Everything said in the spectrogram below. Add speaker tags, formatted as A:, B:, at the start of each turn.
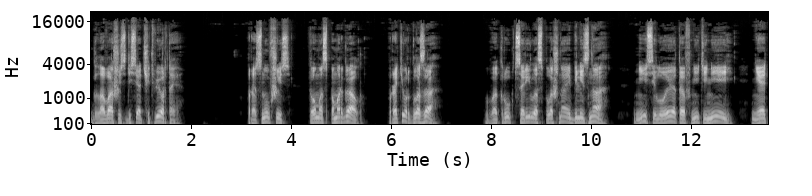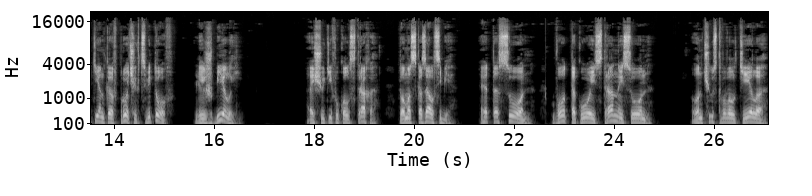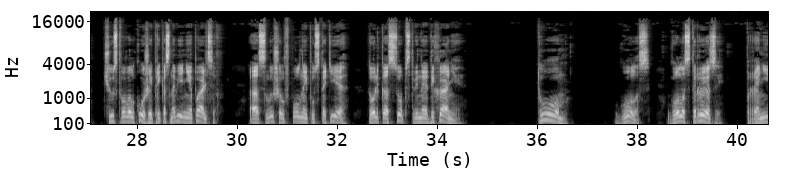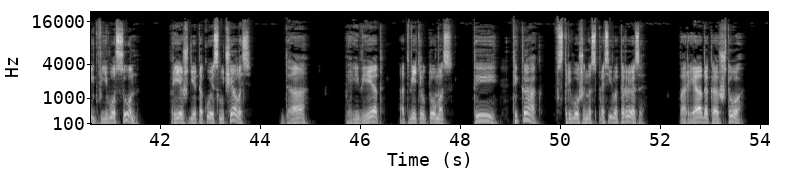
A: Глава 64 Проснувшись, Томас поморгал, протер глаза. Вокруг царила сплошная белизна, ни силуэтов, ни теней, ни оттенков прочих цветов, лишь белый. Ощутив укол страха, Томас сказал себе, «Это сон, вот такой странный сон». Он чувствовал тело, чувствовал кожей прикосновение пальцев, а слышал в полной пустоте только собственное дыхание. «Том!» Голос, голос Терезы проник в его сон. Прежде такое случалось? «Да». «Привет», — ответил Томас. «Ты... ты как?» — встревоженно спросила Тереза. «Порядок, а что?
